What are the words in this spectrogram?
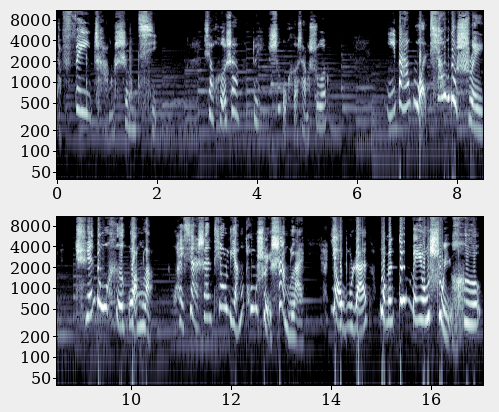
他非常生气。小和尚对瘦和尚说：“你把我挑的水全都喝光了。”快下山挑两桶水上来，要不然我们都没有水喝。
